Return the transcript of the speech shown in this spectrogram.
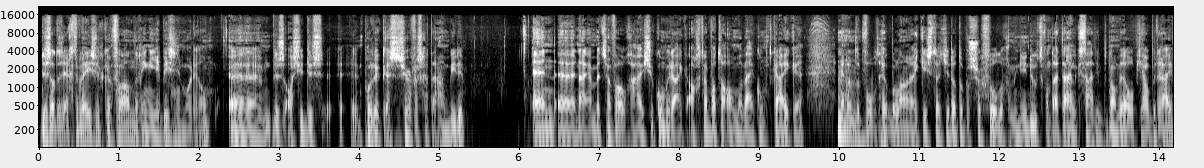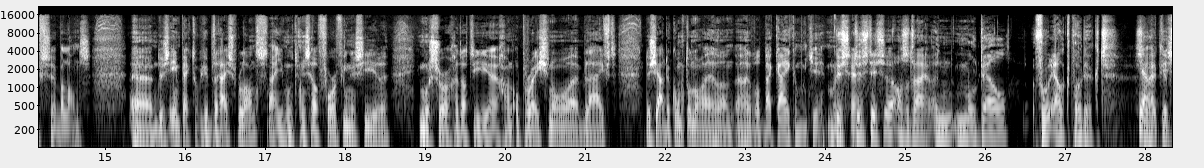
Dus dat is echt wezenlijk een verandering in je businessmodel. Ehm, dus als je dus eh, een product as a service gaat aanbieden... En eh, nou ja, met zo'n vogelhuisje kom je er eigenlijk achter wat er allemaal bij komt kijken. En dat het bijvoorbeeld heel belangrijk is dat je dat op een zorgvuldige manier doet. Want uiteindelijk staat hij dan wel op jouw bedrijfsbalans. Eh, dus impact op je bedrijfsbalans. Nou, je moet hem zelf voorfinancieren. Je moet zorgen dat hij eh, gewoon operational eh, blijft. Dus ja, er komt toch nog wel heel, heel wat bij kijken, moet je, moet dus, dus het is als het ware een model voor elk product. Zo ja, heb het je is,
